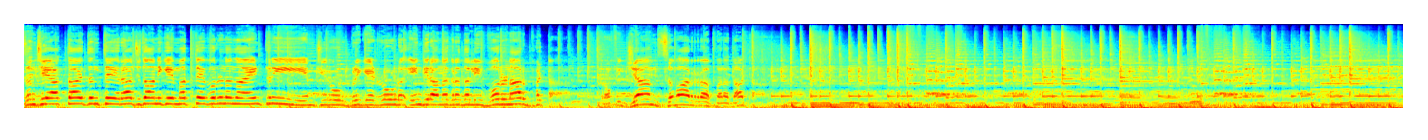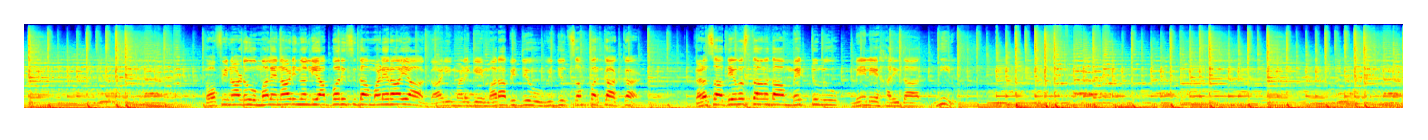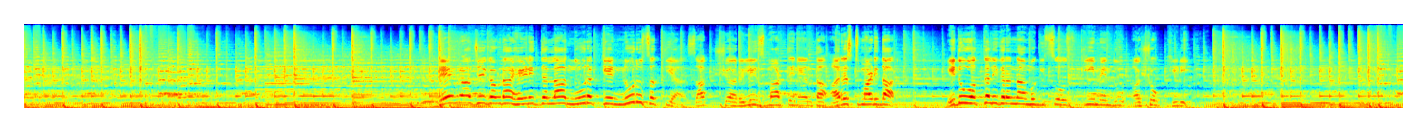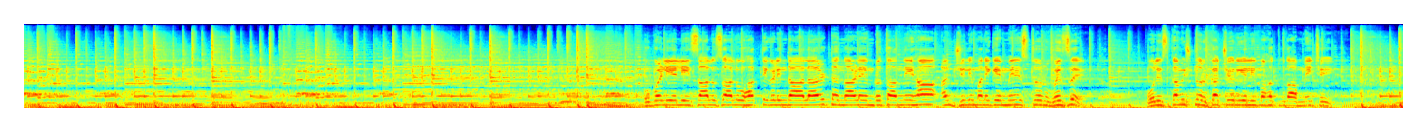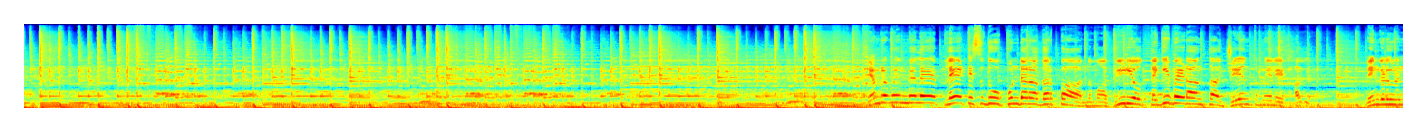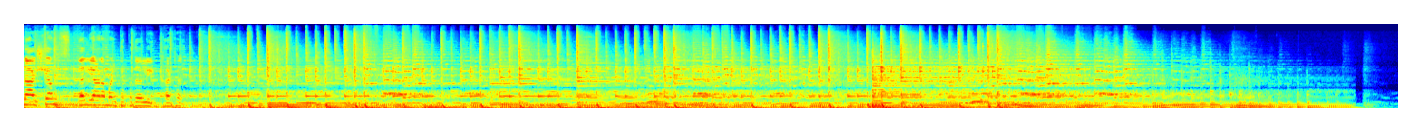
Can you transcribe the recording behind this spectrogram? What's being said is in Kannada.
ಸಂಜೆ ಆಗ್ತಾ ಇದ್ದಂತೆ ರಾಜಧಾನಿಗೆ ಮತ್ತೆ ವರುಣನ entry. MG Road, Brigade Road ಇಂದಿರಾನಗರದಲ್ಲಿ ಭಟ್ಟ. ಟ್ರಾಫಿಕ್ ಜಾಮ್, ಸವಾರರ ಪರದಾಟ. ಕಾಫಿನಾಡು, ಮಲೆನಾಡಿನಲ್ಲಿ ಅಬ್ಬರಿಸಿದ ಮಳೆರಾಯ. ಗಾಳಿ ಮಳೆಗೆ ಮರ ಬಿದ್ದು ವಿದ್ಯುತ್ ಸಂಪರ್ಕ ಕಟ್. ಕಳಸ ದೇವಸ್ಥಾನದ ಮೆಟ್ಟಲು ಮೇಲೆ ಹರಿದ ನೀರು. ದೇವರಾಜೇಗೌಡ ಹೇಳಿದ್ದೆಲ್ಲ ನೂರಕ್ಕೆ ನೂರು ಸತ್ಯ. ಸಾಕ್ಷ್ಯ ರಿಲೀಸ್ ಮಾಡ್ತೇನೆ ಅಂತ ಅರೆಸ್ಟ್ ಮಾಡಿದ್ದಾರೆ. ಇದು ಒಕ್ಕಲಿಗರನ್ನ ಮುಗಿಸೋ ಸ್ಕೀಮ್ ಎಂದು ಅಶೋಕ್ ಹಿಡಿ ಹುಬ್ಬಳ್ಳಿಯಲ್ಲಿ ಸಾಲು ಸಾಲು ಹತ್ಯೆಗಳಿಂದ ಅಲರ್ಟ್. ನಾಳೆ ಮೃತ ನೇಹಾ, ಅಂಜಲಿ ಮನೆಗೆ ಮಿನಿಸ್ಟರ್ ವಿಸಿಟ್ ಪೊಲೀಸ್ ಕಮಿಷನರ್ ಕಚೇರಿಯಲ್ಲಿ ಮಹತ್ವದ ಮೀಟಿಂಗ್ ಕ್ಯಾಮ್ರಾಮನ್ ಮೇಲೆ ಪ್ಲೇಟ್ ಎಸೆದು ಪುಂಡರ ದರ್ಪ. ನಮ್ಮ ವಿಡಿಯೋ ತೆಗಿಬೇಡ ಅಂತ ಜಯಂತ್ ಮೇಲೆ ಹಲ್ಲೆ. ಬೆಂಗಳೂರಿನ ಶಮ್ಸ್ ಕಲ್ಯಾಣ ಮಂಟಪದಲ್ಲಿ ಘಟನೆ.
